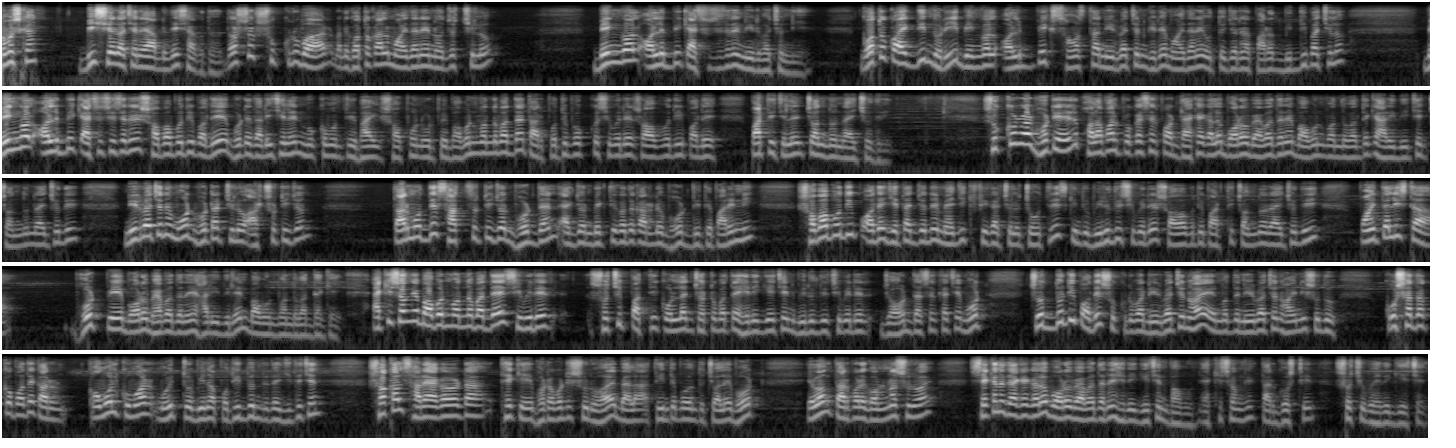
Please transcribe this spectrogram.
নমস্কার, বিশ্বের রচনায় আপনাদের স্বাগত। দর্শক, শুক্রবার মানে গতকাল ময়দানে নজর ছিল বেঙ্গল অলিম্পিক অ্যাসোসিয়েশনের নির্বাচন নিয়ে। গত কয়েকদিন ধরেই বেঙ্গল অলিম্পিক সংস্থার নির্বাচন ঘিরে ময়দানে উত্তেজনার পারদ বৃদ্ধি পাচ্ছিল। বেঙ্গল অলিম্পিক অ্যাসোসিয়েশনের সভাপতি পদে ভোটে দাঁড়িয়েছিলেন মুখ্যমন্ত্রীর ভাই স্বপন উর্পে বাবন বন্দ্যোপাধ্যায়। তার প্রতিপক্ষ শিবিরের সভাপতি পদে প্রার্থী ছিলেন চন্দন রায়চৌধুরী। শুক্রবার ভোটের ফলাফল প্রকাশের পর দেখা গেল, বড় ব্যবধানে বাবুন বন্দ্যোপাধ্যায়কে হারিয়ে দিয়েছেন চন্দন রায়চৌধুরী। নির্বাচনে মোট ভোটার ছিল আটষট্টি জন। তার মধ্যে সাতষট্টি জন ভোট দেন, একজন ব্যক্তিগত কারণে ভোট দিতে পারেননি। সভাপতি পদে জেতার জন্য ম্যাজিক ফিগার ছিল চৌত্রিশ, কিন্তু বিরোধী শিবিরের সভাপতি প্রার্থী চন্দন রায়চৌধুরী পঁয়তাল্লিশটা ভোট পেয়ে বড় ব্যবধানে হারিয়ে দিলেন বাবন বন্দ্যোপাধ্যায়কে। একই সঙ্গে বাবন বন্দ্যোপাধ্যায় শিবিরের সচিব প্রার্থী কল্যাণ চট্টোপাধ্যায় হেরে গিয়েছেন বিরোধী শিবিরের জহর দাসের কাছে। মোট চোদ্দোটি পদে শুক্রবার নির্বাচন হয়। এর মধ্যে নির্বাচন হয়নি শুধু কোষাধ্যক্ষ পদে, কারণ কমল কুমার, মৈত্র বিনা প্রতিদ্বন্দ্বিতায় জিতেছেন। সকাল সাড়ে এগারোটা থেকে ভোটাভুটি শুরু হয়। বেলা তিনটে পর্যন্ত চলে ভোট এবং তারপরে গণনা শুরু হয়। সেখানে দেখা গেল বড় ব্যবধানে হেরে গিয়েছেন বাবুন একই সঙ্গে তার গোষ্ঠীর সচিব হেরে গিয়েছেন।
